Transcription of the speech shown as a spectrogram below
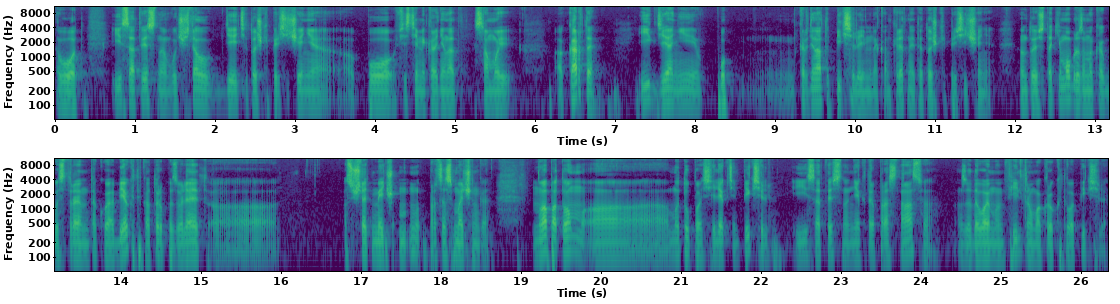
Вот. И, соответственно, вычислял, где эти точки пересечения э, по системе координат самой э, карты и где они по координаты пикселя именно конкретно этой точки пересечения. Ну, то есть таким образом мы как бы строим такой объект, который позволяет э, осуществлять матч, ну, процесс матчинга. Ну а потом э, мы тупо селектим пиксель и, соответственно, некоторое пространство задаваемым фильтром вокруг этого пикселя.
